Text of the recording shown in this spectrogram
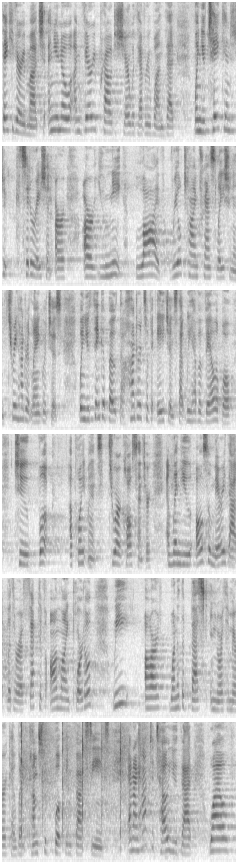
Thank you very much. And you know, I'm very proud to share with everyone that when you take into consideration our, our unique, live, real-time translation in 300 languages, when you think about the hundreds of agents that we have available to book appointments through our call centre, and when you also marry that with our effective online portal, we are one of the best in North America when it comes to booking vaccines. And I have to tell you that while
